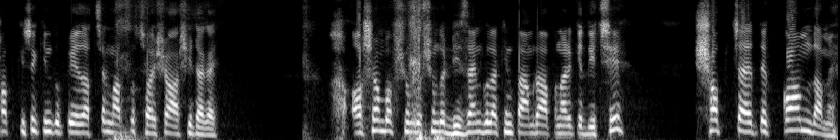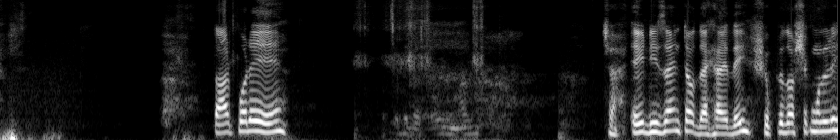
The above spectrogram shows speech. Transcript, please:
সবকিছু কিন্তু পেয়ে যাচ্ছেন মাত্র ছয়শো আশি টাকায়। অসম্ভব সুন্দর সুন্দর ডিজাইনগুলো কিন্তু আমরা আপনাদেরকে দিচ্ছি। সবচাইতে কম দামে। তারপরে আচ্ছা এই ডিজাইনটাও দেখায় দেই। সুপ্রিয় দর্শক মন্ডলী,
